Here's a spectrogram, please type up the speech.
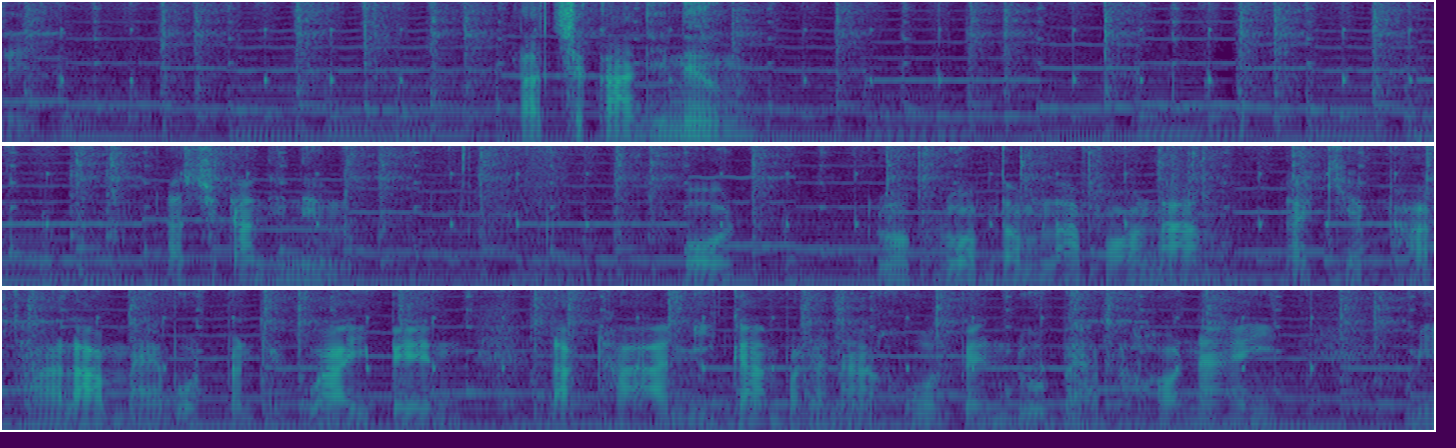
สินทร์ รัชกาลที่หนึ่งรัชกาลที่หนึ่งโปรดรวบรวมตำราฟ้อนรำและเขียนภาพท่ารำแม่บทบันทึกไว้เป็นหลักฐานมีการพัฒนาโขนเป็นรูปแบบละครใน มี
